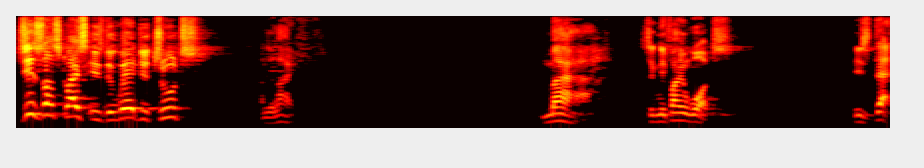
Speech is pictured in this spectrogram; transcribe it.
Jesus Christ is the way, the truth, and the life. Myrrh, signifying what? His death.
